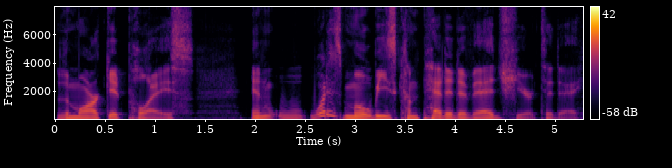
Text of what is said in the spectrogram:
the marketplace and what is Mobi's competitive edge here today?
